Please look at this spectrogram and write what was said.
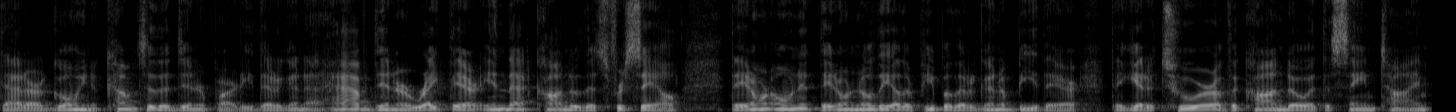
that are going to come to the dinner party, that are going to have dinner right there in that condo that's for sale. They don't own it, they don't know the other people that are going to be there. They get a tour of the condo at the same time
